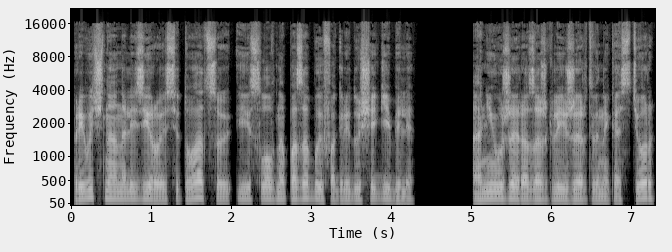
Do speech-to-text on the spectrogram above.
привычно анализируя ситуацию и словно позабыв о грядущей гибели. Они уже разожгли жертвенный костер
